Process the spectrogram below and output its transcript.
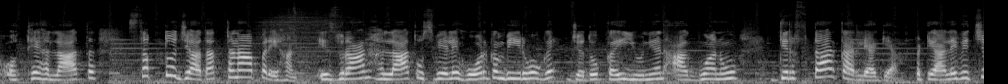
ਉੱਥੇ ਹਾਲਾਤ ਸਭ ਤੋਂ ਜ਼ਿਆਦਾ ਤਣਾਅ ਭਰੇ ਹਨ। ਇਸ ਦੌਰਾਨ ਹਾਲਾਤ ਉਸ ਵੇਲੇ ਹੋਰ ਗੰਭੀਰ ਹੋ ਗਏ, ਜਦੋਂ ਕਈ ਯੂਨੀਅਨ ਆਗੂਆਂ ਨੂੰ ਗ੍ਰਿਫਤਾਰ ਕਰ ਲਿਆ ਗਿਆ। ਪਟਿਆਲੇ ਵਿੱਚ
